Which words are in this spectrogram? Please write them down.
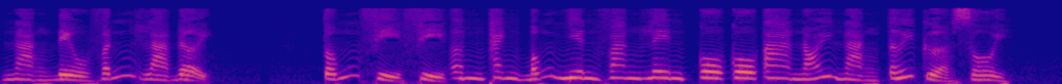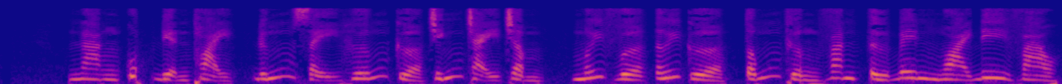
nàng đều vẫn là đợi. Tống phỉ phỉ âm thanh bỗng nhiên vang lên cô cô ta nói nàng tới cửa rồi. Nàng cúp điện thoại, đứng dậy hướng cửa chính chạy chậm, mới vừa tới cửa, Tống Thường Văn từ bên ngoài đi vào.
